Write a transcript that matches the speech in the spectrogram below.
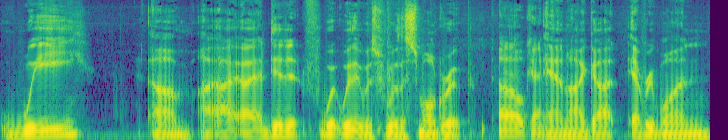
we um, I, I, did it with it was with a small group. Oh, okay. And I got everyone.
